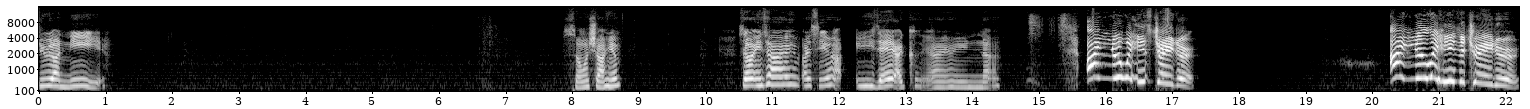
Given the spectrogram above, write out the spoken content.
Knee. Someone shot him. So anytime I see him, he's dead. I could. I know. I knew it. He's traitor. I knew it. He's a traitor.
